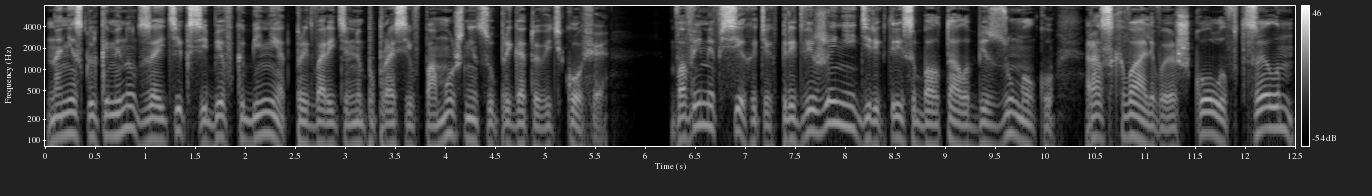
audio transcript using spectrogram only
на несколько минут зайти к себе в кабинет, предварительно попросив помощницу приготовить кофе. Во время всех этих передвижений директриса болтала без умолку, расхваливая школу в целом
